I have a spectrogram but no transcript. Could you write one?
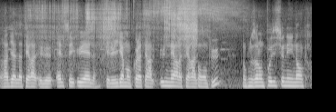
radial latéral, et le LCUL, qui est le ligament collatéral ulnaire latéral, sont rompus. Donc nous allons positionner une encre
